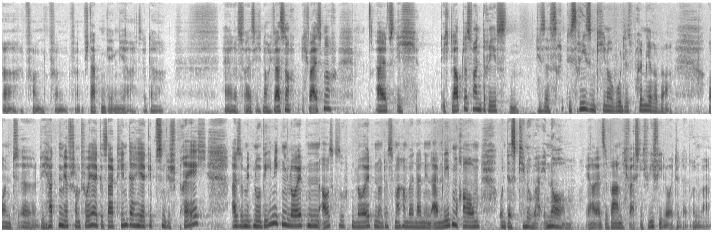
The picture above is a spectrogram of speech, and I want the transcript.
äh, von, von, vonstatten ging. Ja, also da, ja, das weiß ich noch. Ich weiß noch, ich weiß noch, als ich, ich glaube, das war in Dresden, dieses, dieses Riesenkino, wo das Premiere war. Und äh, die hatten mir schon vorher gesagt, hinterher gibt es ein Gespräch, also mit nur wenigen Leuten, ausgesuchten Leuten, und das machen wir dann in einem Nebenraum. Und das Kino war enorm. Ja, also waren, ich weiß nicht, wie viele Leute da drin waren.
